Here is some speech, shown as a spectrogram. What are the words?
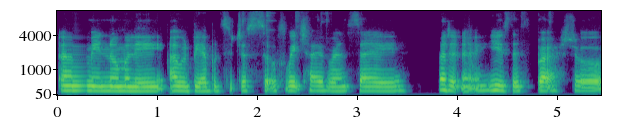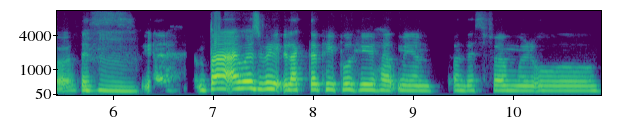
I mean, normally I would be able to just sort of reach over and say, I don't know, use this brush or this. Mm-hmm. Yeah. But I was really like the people who helped me on on this film were all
